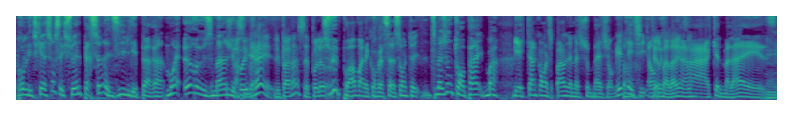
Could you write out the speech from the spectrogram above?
pour l'éducation sexuelle, personne n'a dit les parents. Moi, heureusement, j'ai Ah, pas c'est la- vrai, les parents, c'est pas là. Tu veux pas avoir la conversation. T'imagines ton père, bon, bien temps qu'on se parle de la masturbation. Viens Ah, ici. Quel va- malaise, hein. Ah, quel malaise.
